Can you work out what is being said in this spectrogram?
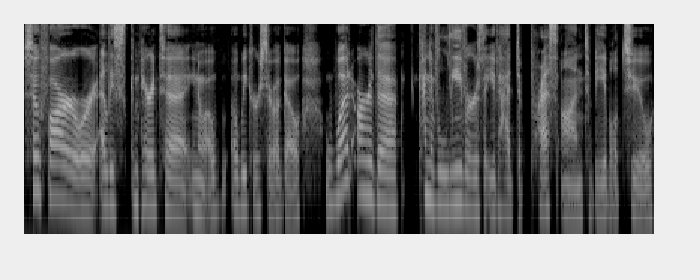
So far, or at least compared to you know a, a, week or so ago, what are the kind of levers that you've had to press on to be able to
